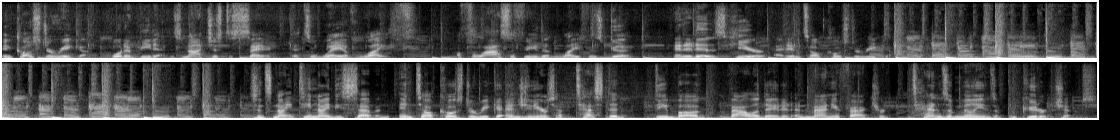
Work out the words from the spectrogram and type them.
In Costa Rica, Pura Vida is not just a saying, it's a way of life, a philosophy that life is good. And it is here at Intel Costa Rica. Since 1997, Intel Costa Rica engineers have tested, debugged, validated, and manufactured tens of millions of computer chips.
